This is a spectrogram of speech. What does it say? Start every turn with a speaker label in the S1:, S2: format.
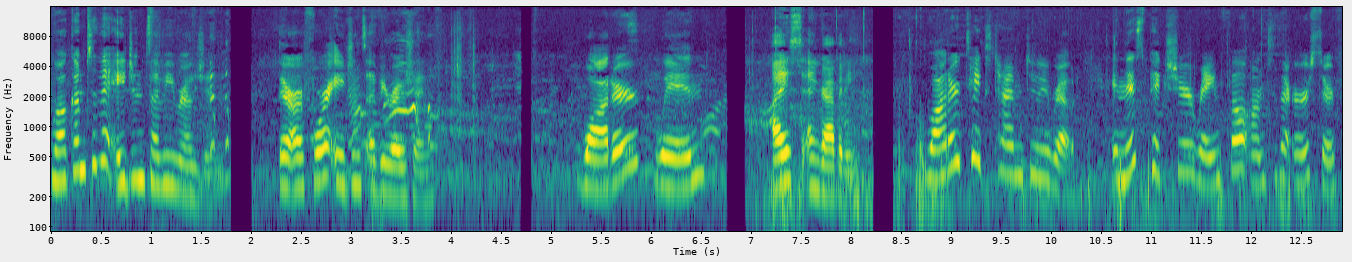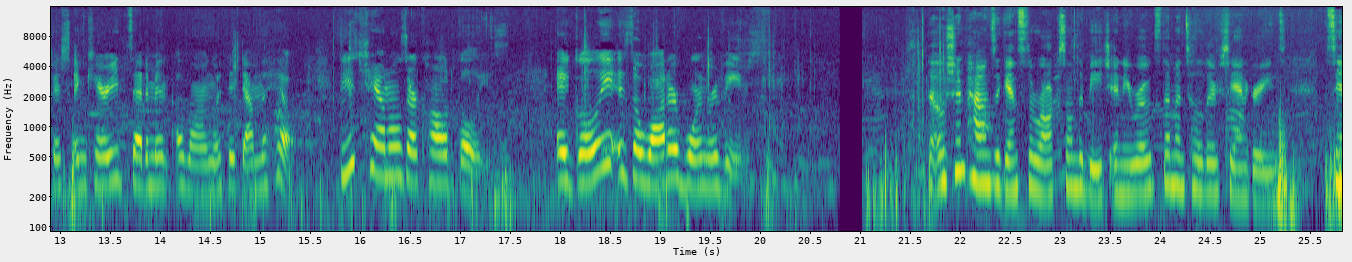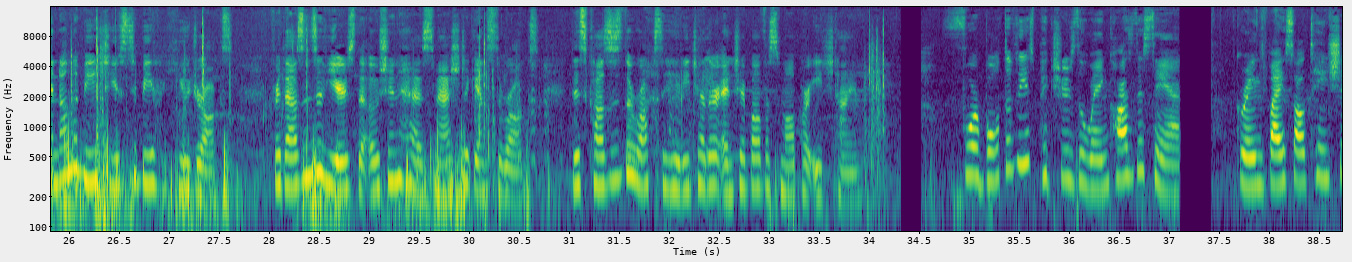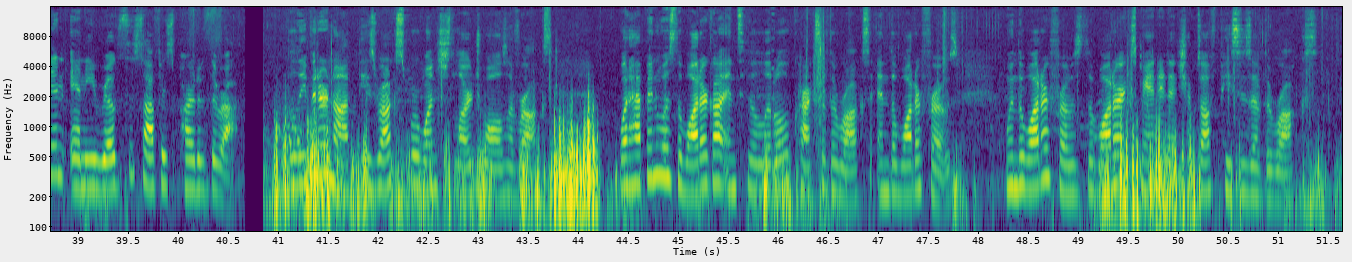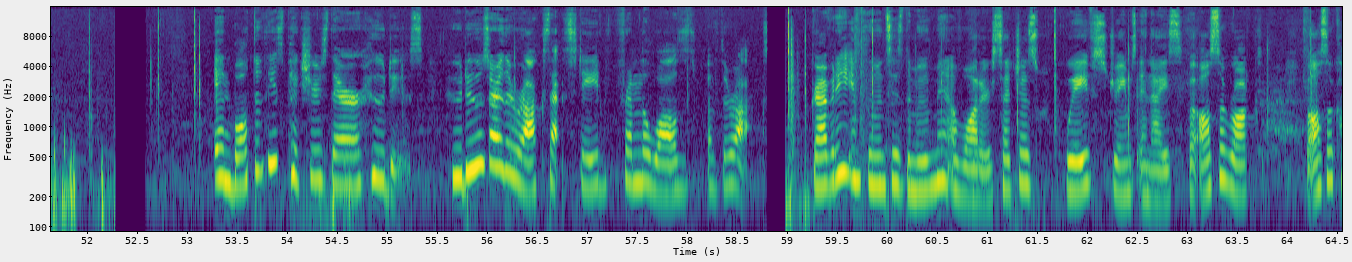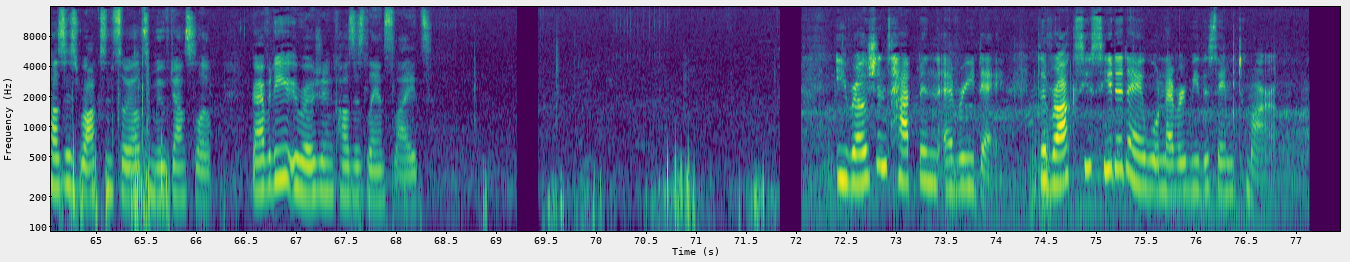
S1: Welcome to the Agents of Erosion.
S2: There are four agents of erosion
S1: Water, wind,
S2: ice, and gravity.
S1: Water takes time to erode. In this picture, rain fell onto the Earth's surface and carried sediment along with it down the hill. These channels are called gullies. A gully is a water-borne ravine.
S2: The ocean pounds against the rocks on the beach and erodes them until they're sand grains. The sand on the beach used to be huge rocks. For thousands of years, the ocean has smashed against the rocks. This causes the rocks to hit each other and chip off a small part each time.
S1: For both of these pictures, the wind caused the sand grains by saltation and erodes the softest part of the rock.
S2: Believe it or not, these rocks were once large walls of rocks. What happened was the water got into the little cracks of the rocks and the water froze. When the water froze, the water expanded and chipped off pieces of the rocks.
S1: In both of these pictures, there are hoodoos. Hoodoos are the rocks that stayed from the walls of the rocks.
S2: Gravity influences the movement of water, such as waves, streams, and ice, but also rock, but also causes rocks and soil to move down slope. Gravity erosion causes landslides.
S1: Erosions happen every day. The rocks you see today will never be the same tomorrow.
